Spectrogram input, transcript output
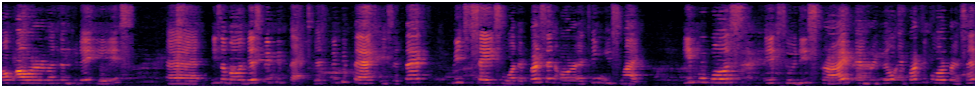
of our lesson today is uh, is about descriptive text. Descriptive text is a text which says what a person or a thing is like. Its purpose is to describe and reveal a particular person,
